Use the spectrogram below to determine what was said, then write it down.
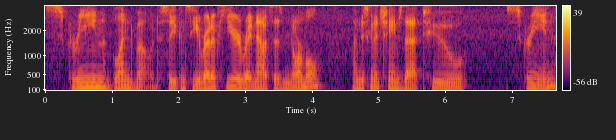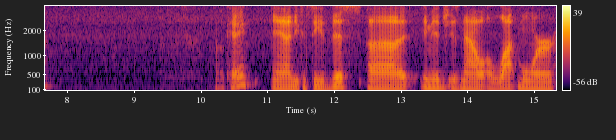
screen blend mode. So you can see right up here, right now it says normal. I'm just gonna change that to screen. Okay, and you can see this uh, image is now a lot more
